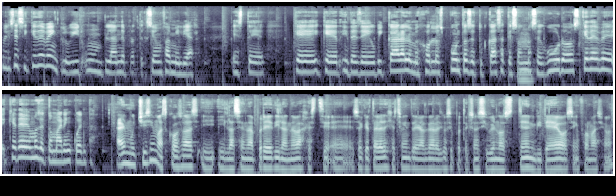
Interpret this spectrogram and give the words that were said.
Ulises, ¿sí que debe incluir un plan de protección familiar? Este, que, que, y desde ubicar a lo mejor los puntos de tu casa que son mm. más seguros, ¿qué, debe, ¿qué debemos de tomar en cuenta? Hay muchísimas cosas y, y la CENAPRED y la nueva eh, Secretaría de Gestión Integral de Riesgos y Protección Civil nos tienen videos e información,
